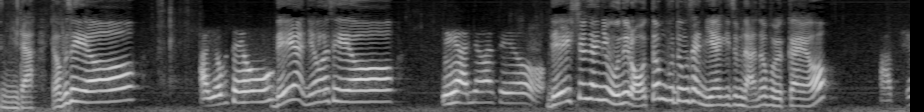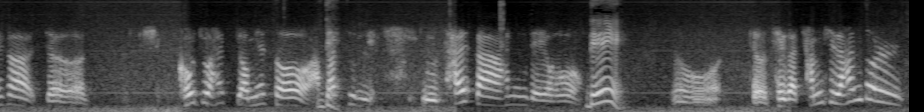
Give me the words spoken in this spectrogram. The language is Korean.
있습니다. 여보세요? 아, 여보세요? 네, 안녕하세요. 네, 안녕하세요. 네, 시청자님 오늘 어떤 부동산 이야기 좀 나눠볼까요? 아, 제가, 저, 거주할 겸 해서 네. 아파트를 좀 살까 하는데요. 네, 어, 저, 제가 잠실 한솔을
